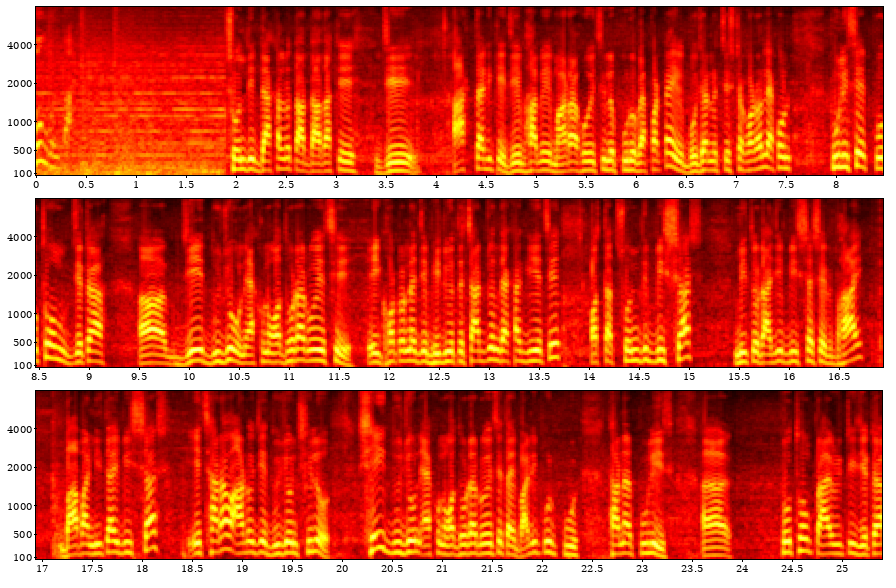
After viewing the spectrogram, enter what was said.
মঙ্গলবার। সন্দীপ দেখাল তার দাদাকে যে আট তারিখে যেভাবে মারা হয়েছিল পুরো ব্যাপারটাই বোঝানোর চেষ্টা করা হলো। এখন পুলিশের প্রথম যেটা যে দুজন এখন অধরা রয়েছে, এই ঘটনায় যে ভিডিওতে চারজন দেখা গিয়েছে, অর্থাৎ সন্দীপ বিশ্বাস, মৃত রাজীব বিশ্বাসের ভাই, বাবা নিতাই বিশ্বাস, এছাড়াও আরও যে দুজন ছিল, সেই দুজন এখন অধরা রয়েছে। তাই বাড়িপুর থানার পুলিশ প্রথম প্রায়োরিটি যেটা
